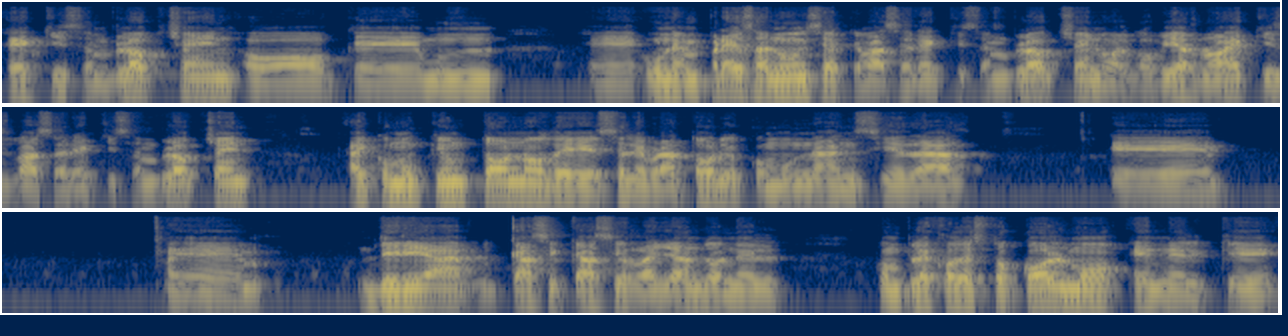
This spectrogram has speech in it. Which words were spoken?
X en blockchain o que eh, una empresa anuncia que va a ser X en blockchain o el gobierno X va a ser X en blockchain, hay como que un tono de celebratorio, como una ansiedad, eh, eh, diría casi casi rayando en el complejo de Estocolmo, en el que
